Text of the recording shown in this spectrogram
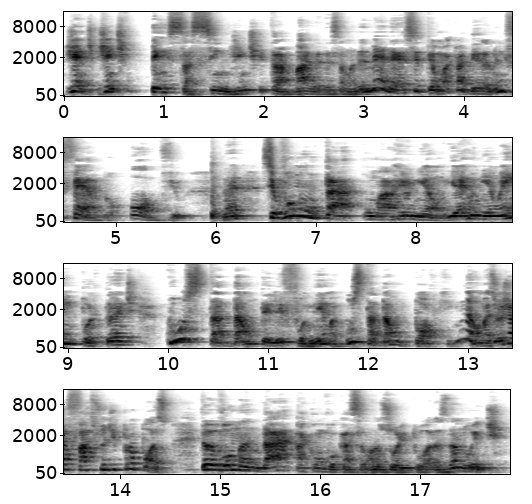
Gente, gente pensa assim, gente que trabalha dessa maneira, merece ter uma cadeira no inferno, óbvio. Né? Se eu vou montar uma reunião e a reunião é importante, custa dar um telefonema, custa dar um toque? Não, mas eu já faço de propósito. Então eu vou mandar a convocação às 8 horas da noite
